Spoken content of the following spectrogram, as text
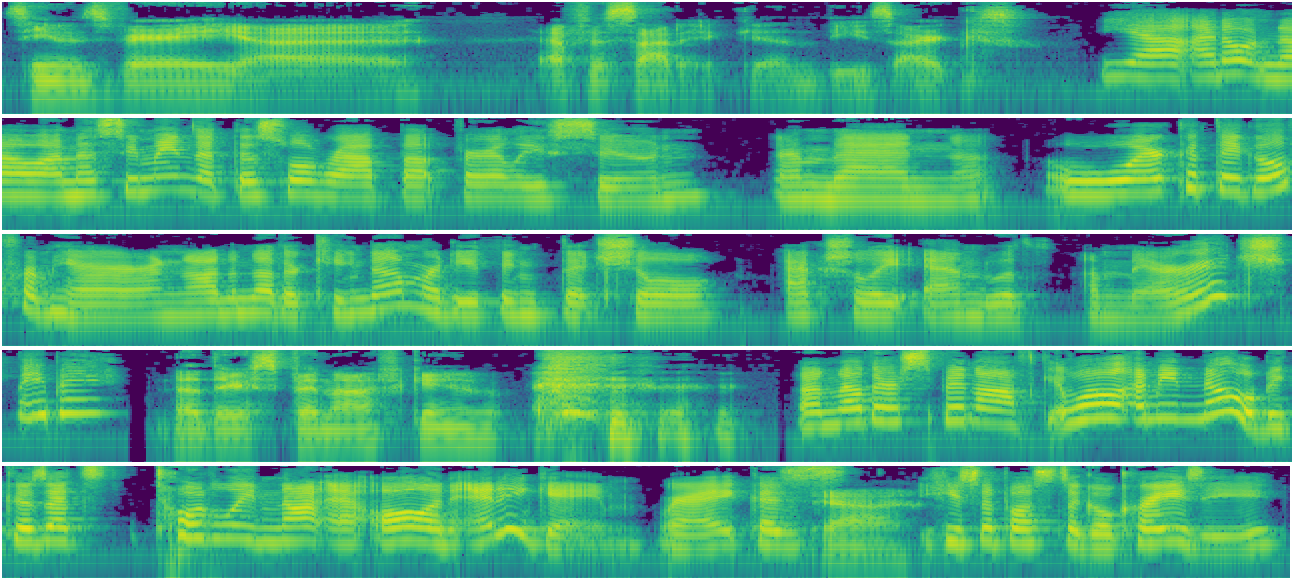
seems very uh, episodic in these arcs. Yeah, I don't know. I'm assuming that this will wrap up fairly soon. And then where could they go from here? Not another kingdom? Or do you think that she'll actually end with a marriage, maybe? Another spin off game? Another spin off. Game. Well, I mean, no, because that's totally not at all in any game, right? Because Yeah. he's supposed to go crazy,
